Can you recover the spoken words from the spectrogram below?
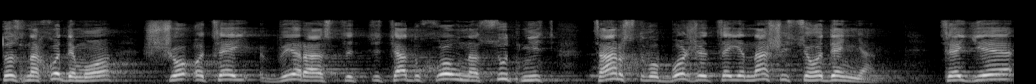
то знаходимо, що оцей вираз, ця духовна сутність, Царство Боже це є наше сьогодення, це є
